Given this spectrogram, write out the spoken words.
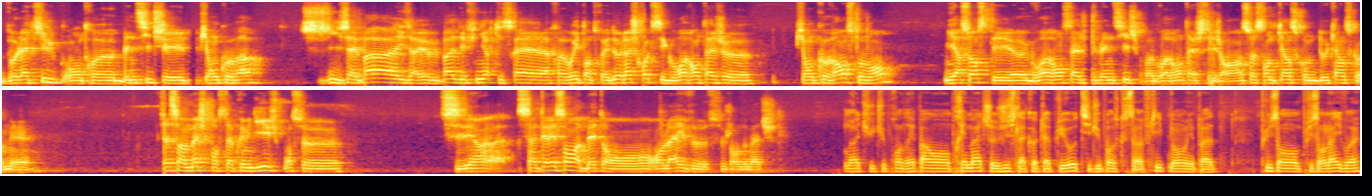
volatiles entre Bencic et Piankova. Ils savaient pas, ils n'arrivaient pas à définir qui serait la favorite entre les deux. Là, je crois que c'est gros avantage euh, Piankova en ce moment. Mais hier soir, c'était euh, gros avantage Bencic. Enfin, gros avantage, c'était genre 1,75 contre 2,15. quoi, Mais ça, c'est un match pour cet après-midi. Je pense. euh, c'est un- c'est intéressant à bet en, en live euh, ce genre de match. Ouais, tu, tu prendrais pas en pré-match juste la cote la plus haute si tu penses que c'est un flip, non Il y a pas plus en, plus en live, ouais.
